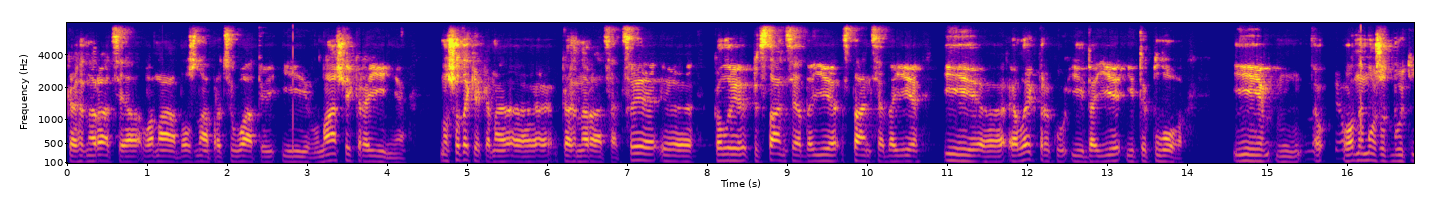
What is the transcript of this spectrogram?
когенерація вона должна працювати і в нашій країні. Ну що таке когенерація? Це коли підстанція дає станція дає і е, електрику, і дає і тепло. І вони можуть бути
